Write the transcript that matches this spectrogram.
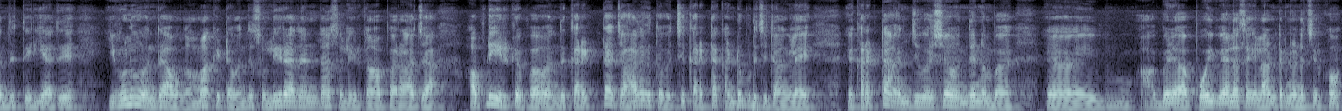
வந்து தெரியாது. இவனும் வந்து அவங்க அம்மா கிட்ட வந்து சொல்லிடாதன்னு தான் சொல்லியிருக்கான். அப்போ ராஜா அப்படி இருக்கப்போ வந்து கரெக்டாக ஜாதகத்தை வச்சு கரெக்டாக கண்டுபிடிச்சிட்டாங்களே. கரெக்டாக அஞ்சு வருஷம் வந்து நம்ம போய் வேலை செய்யலான்ட்டு நினச்சிருக்கோம்.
